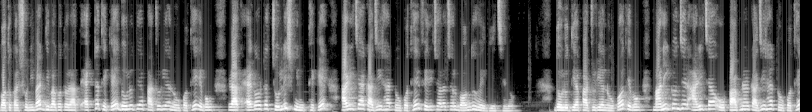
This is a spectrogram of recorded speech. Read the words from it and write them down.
গতকাল শনিবার দিবাগত রাত একটা থেকে দৌলতদিয়া পাটুরিয়া নৌপথে এবং রাত এগারোটা চল্লিশ মিনিট থেকে আরিচা কাজিরহাট নৌপথে ফেরি চলাচল বন্ধ হয়ে গিয়েছিল। দৌলতদিয়া পাটুরিয়া নৌপথ এবং মানিকগঞ্জের আরিচা ও পাবনার কাজিরহাট নৌপথে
